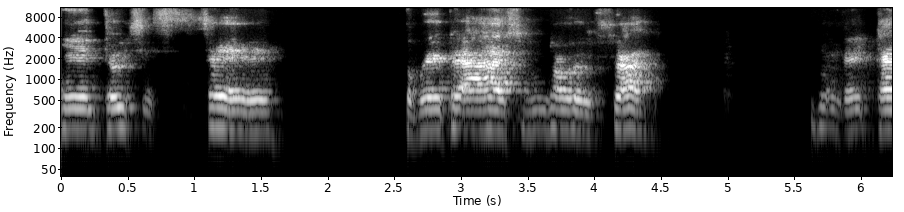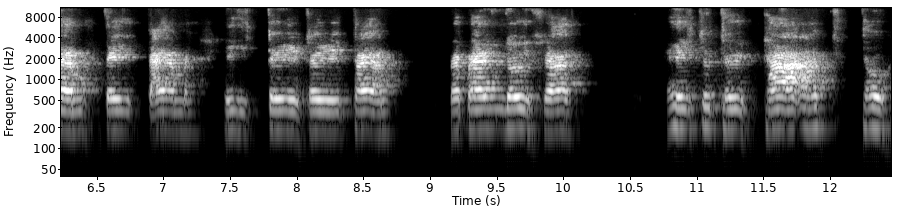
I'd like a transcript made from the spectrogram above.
E entonces se vuelve a no de tam te tam y te te tam papá no sa esto te ta to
